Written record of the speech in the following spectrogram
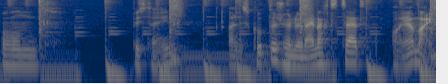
und bis dahin. Alles Gute, schöne Weihnachtszeit, euer Mike.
